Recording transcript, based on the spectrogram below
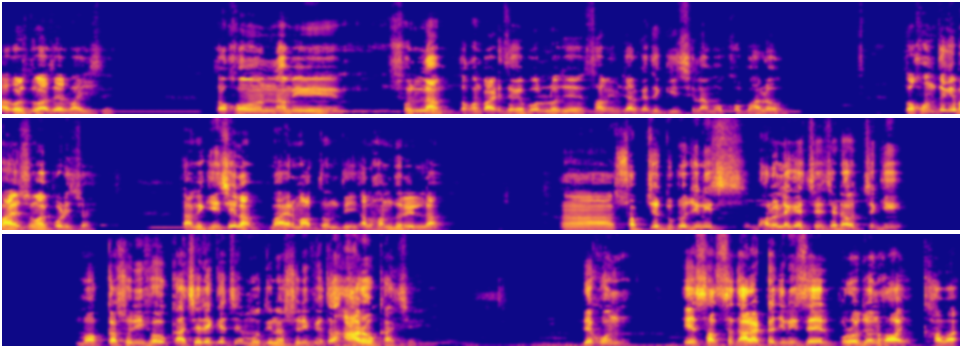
আগস্ট দু হাজার বাইশে। তখন আমি শুনলাম, তখন বাড়ি থেকে বলল যে, শামীম যার কাছে গিয়েছিলাম, ও খুব ভালো। তখন থেকে ভাইয়ের সময় পরিচয়। তা আমি গিয়েছিলাম ভাইয়ের মাধ্যম দিয়ে, আলহামদুলিল্লাহ। সবচেয়ে দুটো জিনিস ভালো লেগেছে, সেটা হচ্ছে কি, মক্কা শরীফেও কাছে রেখেছে, মদিনা শরীফে তো আরও কাছে। দেখুন, এর সাথে সাথে আর একটা জিনিসের প্রয়োজন হয়, খাবার।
